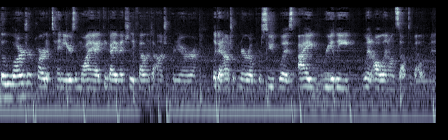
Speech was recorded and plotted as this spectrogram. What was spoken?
the larger part of 10 years and why I think I eventually fell into entrepreneur like an entrepreneurial pursuit was I really went all in on self-development.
